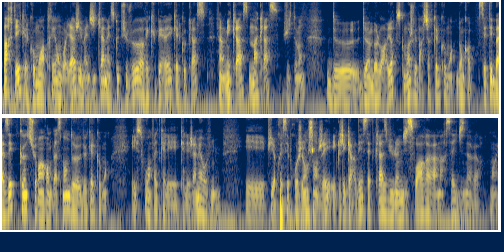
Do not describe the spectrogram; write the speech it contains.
partait quelques mois après en voyage et m'a dit Cam, est-ce que tu veux récupérer quelques classes, enfin mes classes, ma classe justement, de, de Humble Warrior, parce que moi je vais partir quelques mois. Donc c'était basé que sur un remplacement de, de quelques mois. Et il se trouve en fait qu'elle est, qu'elle est jamais revenue. Et puis après, ces projets ont changé et que j'ai gardé cette classe du lundi soir à Marseille, 19h. Ouais.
